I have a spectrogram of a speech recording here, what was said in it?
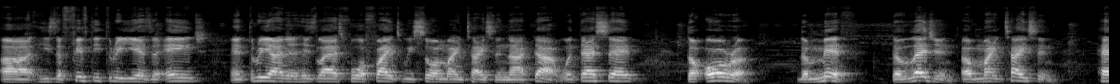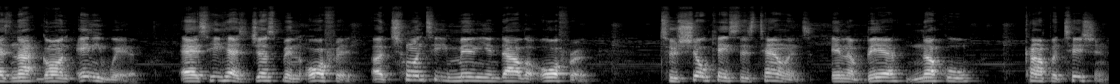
Uh, he's a 53 years of age, and three out of his last four fights, we saw Mike Tyson knocked out. With that said, the aura, the myth, the legend of Mike Tyson, has not gone anywhere as he has just been offered a $20 million offer to showcase his talents in a bare knuckle competition.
